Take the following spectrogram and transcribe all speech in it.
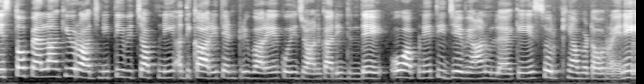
ਇਸ ਤੋਂ ਪਹਿਲਾਂ ਕਿ ਉਹ ਰਾਜਨੀਤੀ ਵਿੱਚ ਆਪਣੀ ਅਧਿਕਾਰਿਤ ਐਂਟਰੀ ਬਾਰੇ ਕੋਈ ਜਾਣਕਾਰੀ ਦਿੰਦੇ, ਉਹ ਆਪਣੇ ਤੀਜੇ ਵਿਆਹ ਨੂੰ ਲੈ ਕੇ ਸੁਰਖੀਆਂ ਬਟੋਰ ਰਹੇ ਨੇ।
